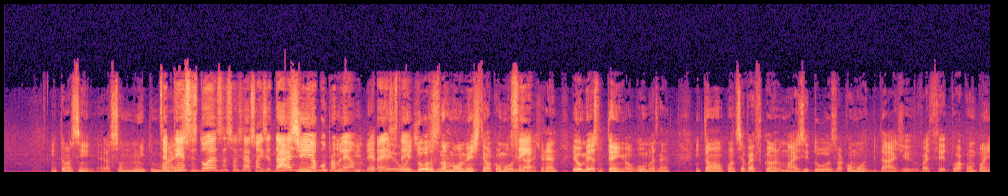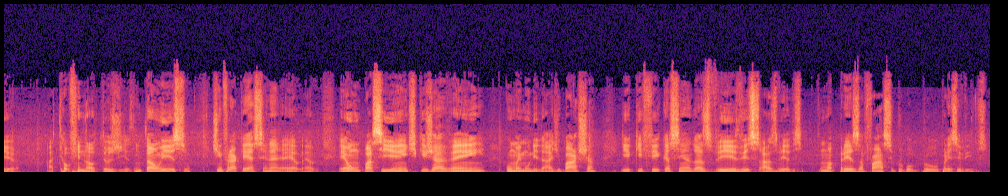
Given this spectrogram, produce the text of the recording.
Então, assim, elas são muito mais. Sempre tem essas duas associações, idade Sim, e algum problema. E, e, é porque o idoso normalmente tem uma comorbidade, Sim. né? Eu mesmo tenho algumas, né? Então, quando você vai ficando mais idoso, a comorbidade vai ser tua companheira até o final dos teus dias. Então, isso te enfraquece, né? É, é, é um paciente que já vem com uma imunidade baixa e que fica sendo, às vezes, às vezes, uma presa fácil para esse vírus.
